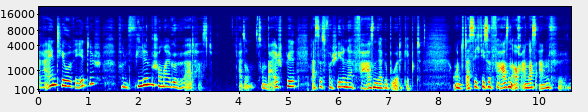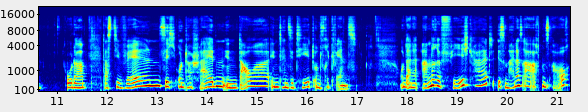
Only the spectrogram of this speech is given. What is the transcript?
rein theoretisch von vielem schon mal gehört hast. Also zum Beispiel, dass es verschiedene Phasen der Geburt gibt und dass sich diese Phasen auch anders anfühlen. Oder dass die Wellen sich unterscheiden in Dauer, Intensität und Frequenz. Und eine andere Fähigkeit ist meines Erachtens auch,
